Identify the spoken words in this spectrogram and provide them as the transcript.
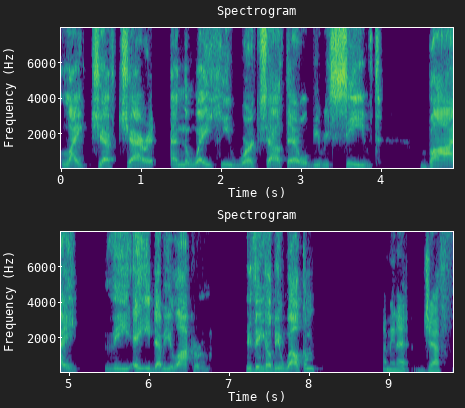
like Jeff Jarrett and the way he works out there will be received by the AEW locker room? Do you think he'll be welcome? I mean, uh, Jeff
